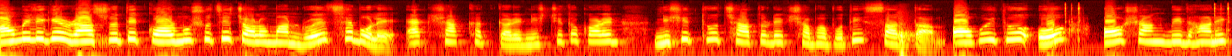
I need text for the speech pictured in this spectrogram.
আওয়ামী লীগের রাজনৈতিক কর্মসূচি চলমান রয়েছে বলে এক সাক্ষাৎকারে নিশ্চিত করেন নিষিদ্ধ ছাত্রলীগ সভাপতি সাদ্দাম। অবৈধ ও অসাংবিধানিক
